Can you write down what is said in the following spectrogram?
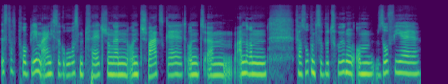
Ist das Problem eigentlich so groß mit Fälschungen und Schwarzgeld und ähm, anderen Versuchen zu betrügen, um so viel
